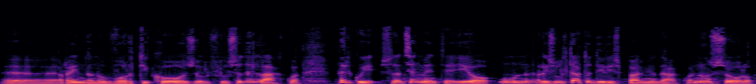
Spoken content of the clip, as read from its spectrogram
eh, rendono vorticoso il flusso dell'acqua, per cui sostanzialmente io ho un risultato di risparmio d'acqua, non solo,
